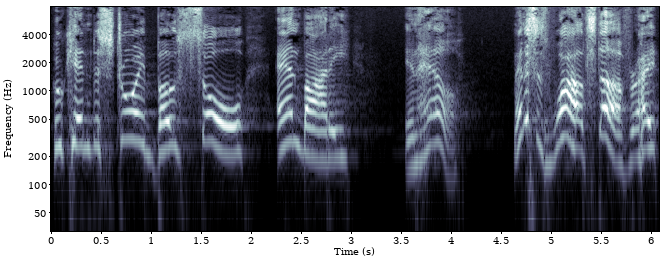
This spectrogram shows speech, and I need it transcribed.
who can destroy both soul and body in hell. Man, this is wild stuff, right?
